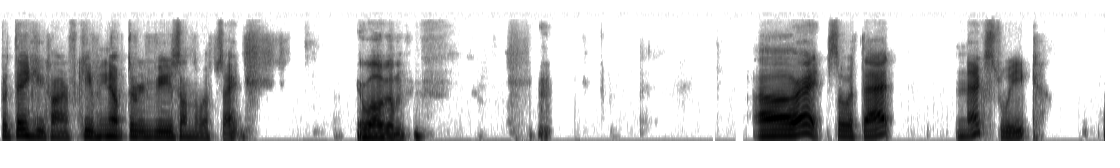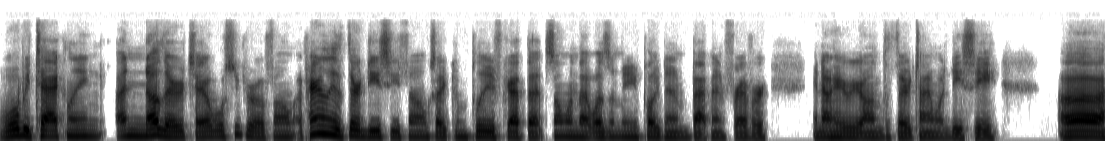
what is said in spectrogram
But thank you, Connor, for keeping up the reviews on the website. You're welcome. All right. So with that, next week we'll be tackling another terrible superhero film. Apparently the third DC film, because I completely forgot that someone that wasn't me plugged in Batman Forever. And now here we are on the third time with DC. Uh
